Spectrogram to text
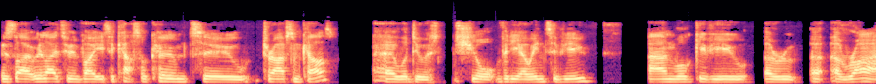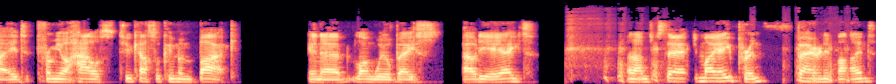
It's like, We'd like to invite you to Castle Combe to drive some cars. Uh, we'll do a short video interview and we'll give you a, a, a ride from your house to Castle Combe and back in a long wheelbase Audi A8. And I'm just there in my apron, bearing in mind,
